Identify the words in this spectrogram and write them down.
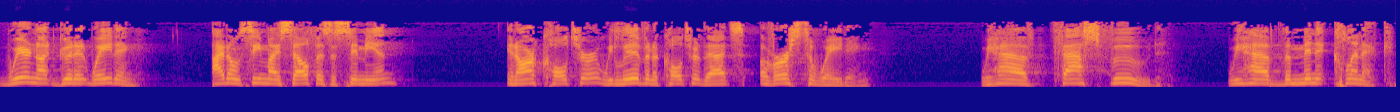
We're not good at waiting. I don't see myself as a Simeon. in our culture, we live in a culture that's averse to waiting. We have fast food. We have the minute clinic.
